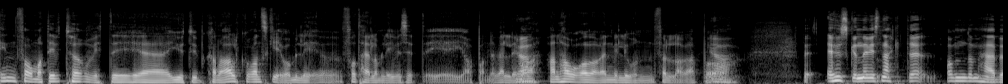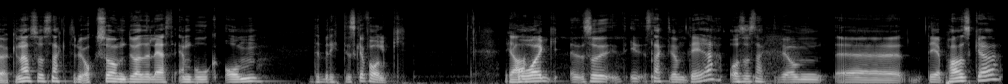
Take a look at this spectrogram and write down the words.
informativ, tørrvittig eh, YouTube-kanal hvor han skriver om forteller om livet sitt i Japan. Det er veldig Ja. bra. Han har over en million følgere på Ja. Jeg husker når vi snakket om de her bøkene, så snakket du også om du hadde lest en bok om det britiske folk. Ja. Og så snakket vi om det, og så snakket vi om eh, det japanske.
